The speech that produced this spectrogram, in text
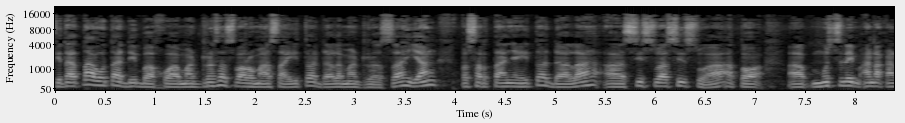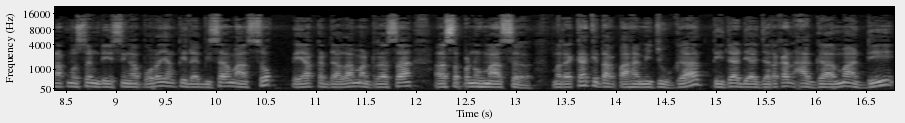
kita tahu tadi bahwa Madrasah Paromasa itu adalah madrasah yang pesertanya itu adalah siswa-siswa uh, atau uh, muslim anak-anak muslim di Singapura yang tidak bisa masuk ya ke dalam madrasah uh, sepenuh masa. Mereka kita pahami juga tidak diajarkan agama di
